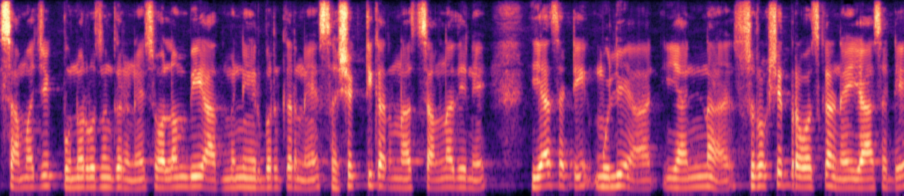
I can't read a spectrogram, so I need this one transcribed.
सामाजिक पुनर्वसन करणे स्वावलंबी आत्मनिर्भर करणे सशक्तीकरणास चालना देणे यासाठी मुली यांना सुरक्षित प्रवास करणे यासाठी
